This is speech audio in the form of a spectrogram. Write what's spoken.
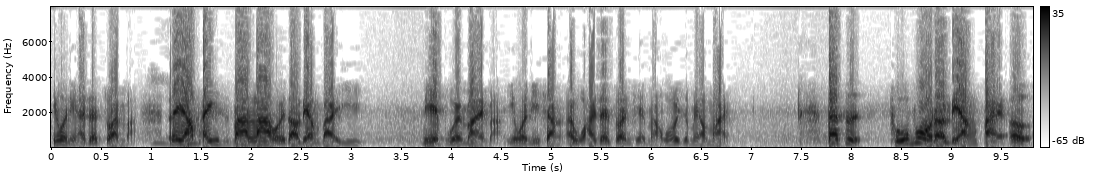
因为你还在赚嘛。那两百一十八拉回到两百一，你也不会卖嘛？因为你想，哎，我还在赚钱嘛，我为什么要卖？但是突破了两百二，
